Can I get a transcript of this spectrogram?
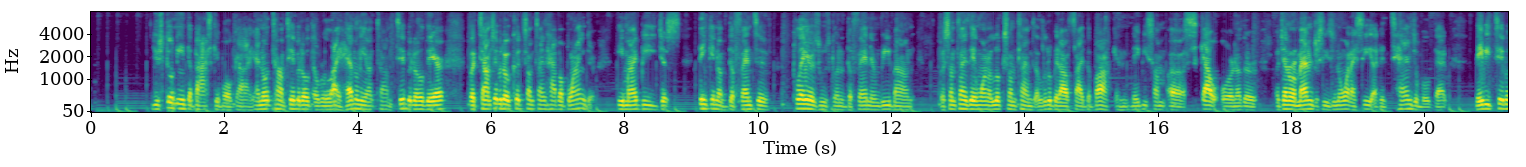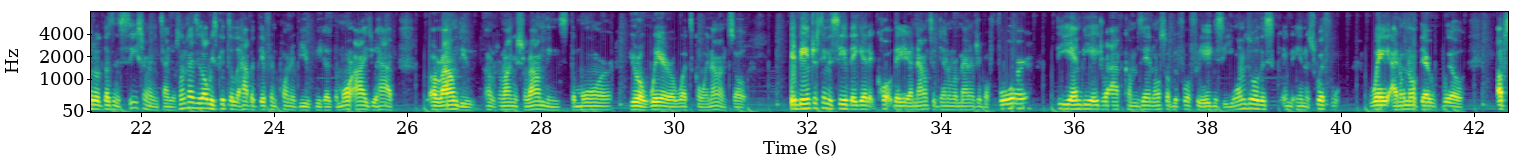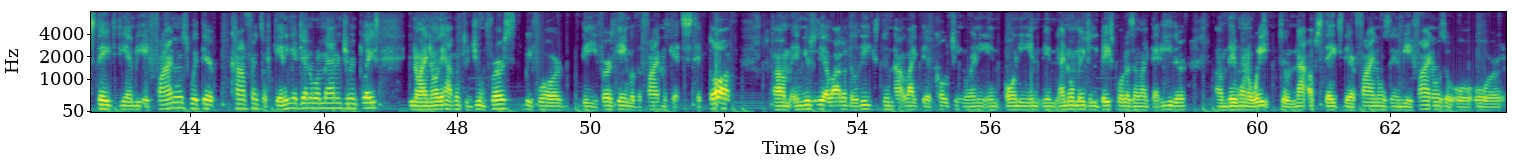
You still need the basketball guy. I know Tom Thibodeau, they'll rely heavily on Tom Thibodeau there, but Tom Thibodeau could sometimes have a blinder. He might be just thinking of defensive players who's going to defend and rebound but sometimes they want to look sometimes a little bit outside the box and maybe some uh, scout or another a general manager sees you know what? I see an intangible that maybe Thibodeau doesn't see certain intangible sometimes it's always good to have a different point of view because the more eyes you have around you around your surroundings the more you're aware of what's going on. So it'd be interesting to see if they get it called they announce a general manager before the NBA draft comes in also before free agency. You want to do all this in, in a swift way. I don't know if there will upstage the NBA Finals with their conference of getting a general manager in place. You know, I know they have until June 1st before the first game of the finals gets tipped off. Um, and usually, a lot of the leagues do not like their coaching or any in or any. In, in I know Major League Baseball doesn't like that either. Um, they want to wait to not upstage their finals, the NBA Finals, or, or, or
